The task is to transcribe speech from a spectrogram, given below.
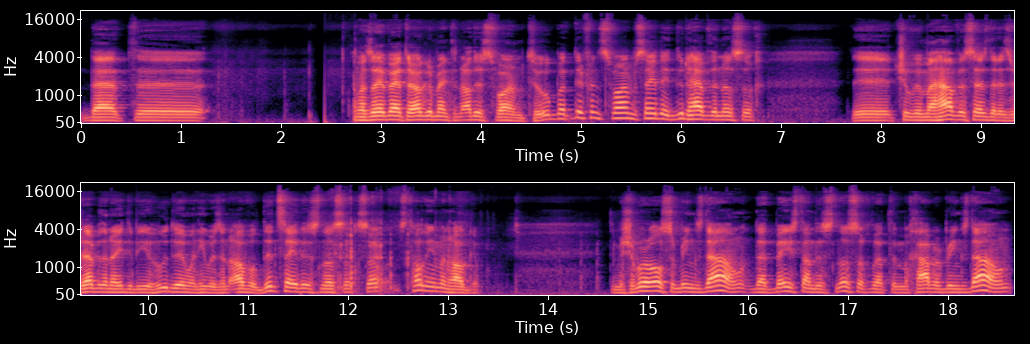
that uh, Mazai Bet argument in other Svarim too, but different Svarim say they did have the Nusach. The Chuvi Mahava says that his Rebbe the Noid Yehuda, when he was an Aval, did say this Nusach, so it's totally and Hagim. The Mishabur also brings down that based on this Nusach that the Mechaber brings down,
